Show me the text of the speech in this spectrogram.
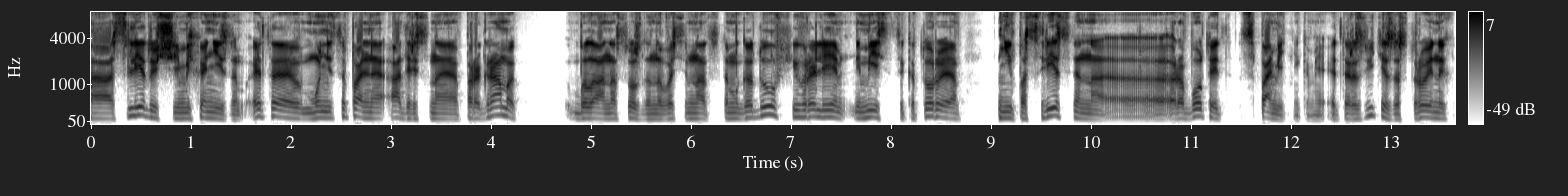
А Следующий механизм – это муниципальная адресная программа. Была она создана в 2018 году, в феврале месяце, которая непосредственно э, работает с памятниками. Это развитие застроенных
